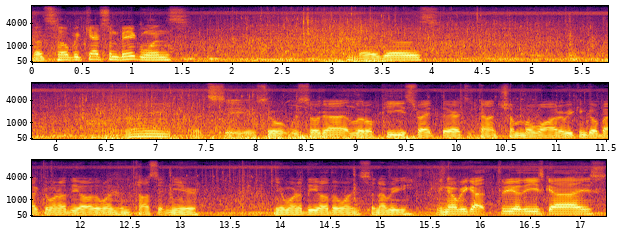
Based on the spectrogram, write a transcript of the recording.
Let's hope we catch some big ones. There it goes. All right let's see. So we still got a little piece right there to kind of chum the water. We can go back to one of the other ones and toss it near near one of the other ones. So now we we know we got three of these guys.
